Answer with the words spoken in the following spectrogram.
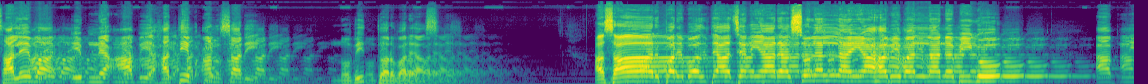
সালেবা ইবনে আবি হাতিব আনসারি নবীর দরবারে আসলেন। আসার পরে বলতে আছেন ইয়া রাসূলুল্লাহ ইয়া হাবিবাল্লাহ নবী গো আপনি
